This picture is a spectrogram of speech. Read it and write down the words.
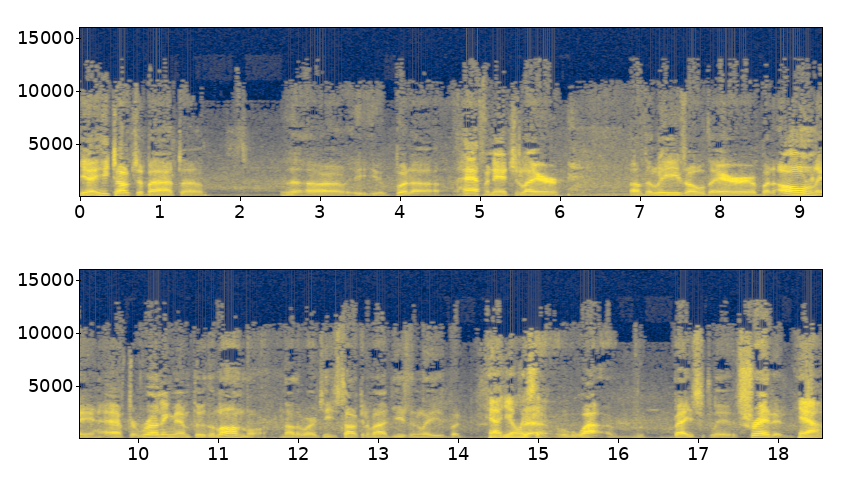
Yeah, he talks about uh, the uh, you put a half an inch layer of the leaves over the area, but only after running them through the lawnmower. In other words, he's talking about using leaves, but Yeah, he always uh, wa- basically shredded. Yeah,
